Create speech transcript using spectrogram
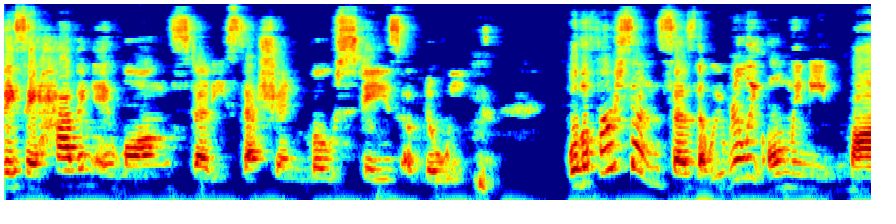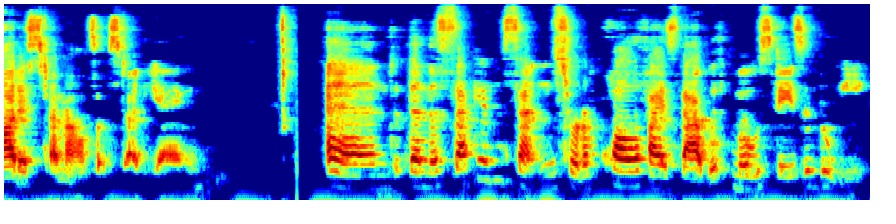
they say having a long study session most days of the week. Well, the first sentence says that we really only need modest amounts of studying. And then the second sentence sort of qualifies that with most days of the week.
